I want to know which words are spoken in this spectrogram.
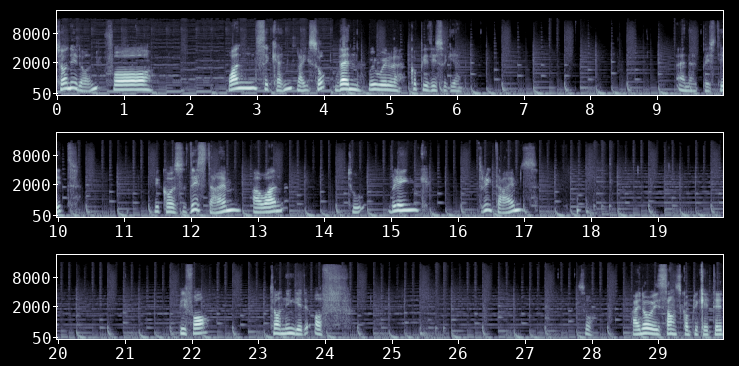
turn it on for one second like so then we will copy this again. And I paste it. Because this time I want to blink three times before turning it off. So I know it sounds complicated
